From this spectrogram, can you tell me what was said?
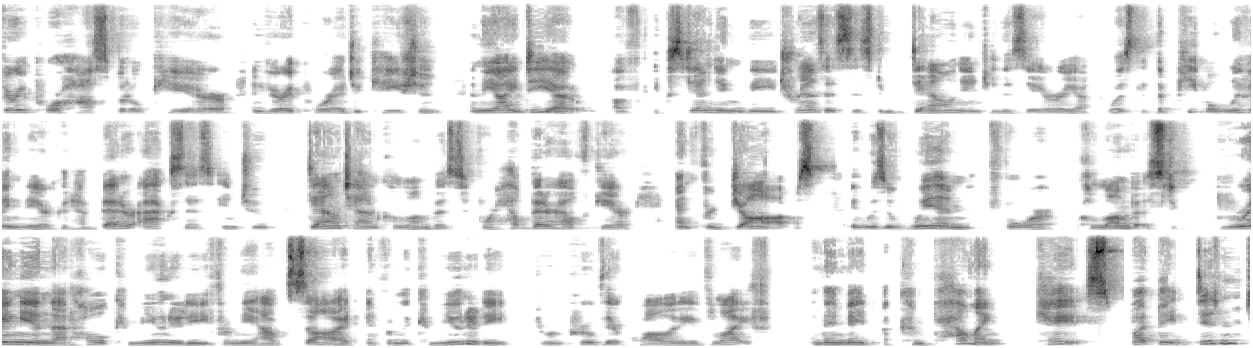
very poor hospital care and very poor education. And the idea of extending the transit system down into this area was that the people living there could have better access into downtown Columbus for help, better health care and for jobs. It was a win for Columbus to bring in that whole community from the outside and from the community to improve their quality of life. And they made a compelling case, but they didn't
